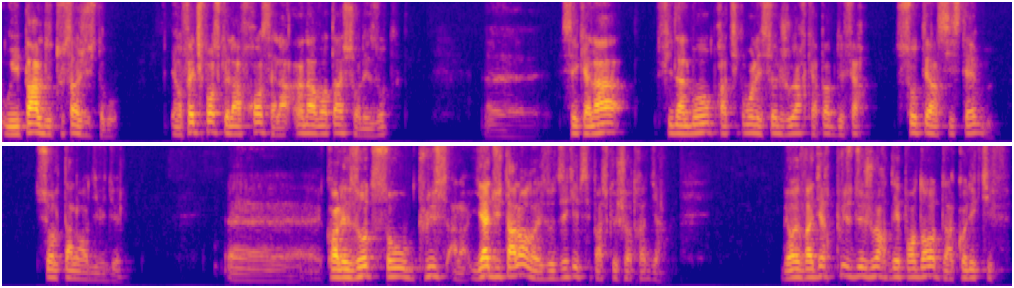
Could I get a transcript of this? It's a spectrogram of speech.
où il parle de tout ça justement. Et en fait, je pense que la France, elle a un avantage sur les autres. Euh, c'est qu'elle a finalement pratiquement les seuls joueurs capables de faire sauter un système sur le talent individuel. Euh, quand les autres sont plus. Alors, il y a du talent dans les autres équipes, c'est pas ce que je suis en train de dire. Mais on va dire plus de joueurs dépendants d'un collectif.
